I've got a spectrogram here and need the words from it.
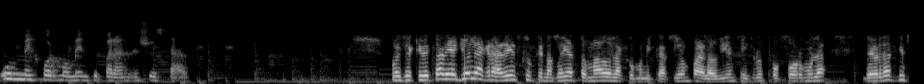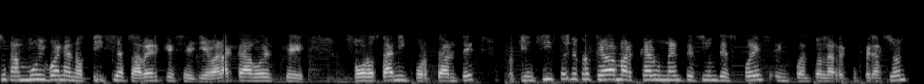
un mejor momento para nuestro estado. Pues secretaria, yo le agradezco que nos haya tomado la comunicación para la audiencia y Grupo Fórmula. De verdad que es una muy buena noticia saber que se llevará a cabo este foro tan importante, porque insisto, yo creo que va a marcar un antes y un después en cuanto a la recuperación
